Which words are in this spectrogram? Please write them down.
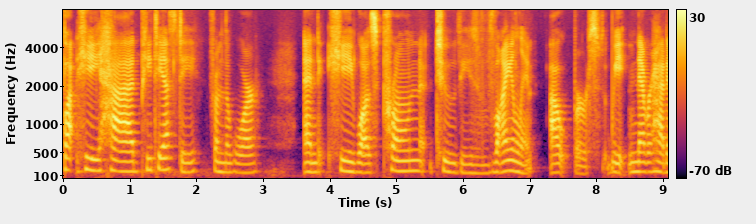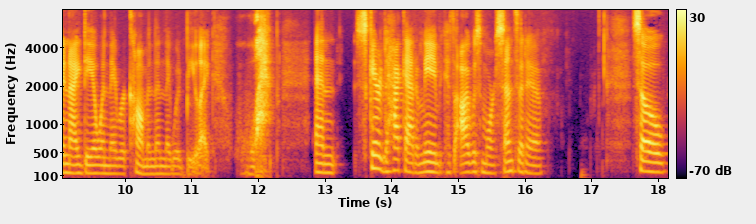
But he had PTSD from the war and he was prone to these violent outbursts. We never had an idea when they were coming, and then they would be like whap and scared the heck out of me because I was more sensitive. So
